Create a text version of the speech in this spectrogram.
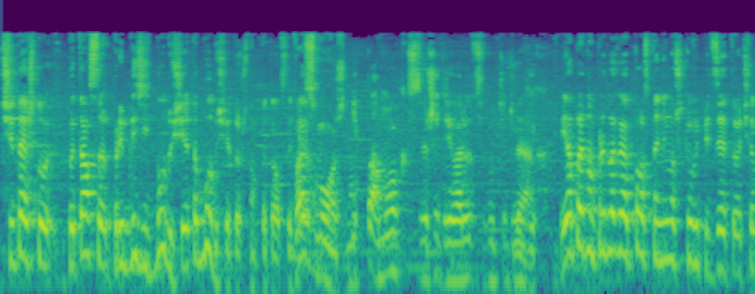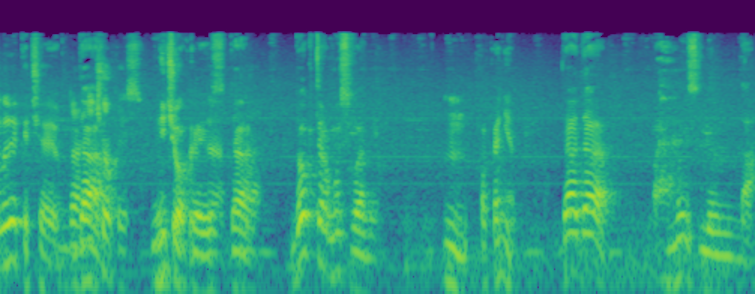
считаю, что пытался приблизить будущее. Это будущее то, что он пытался делать. возможно. И помог совершить революцию внутри Да. других. Я поэтому предлагаю просто немножко выпить за этого человека чаю. Да, Да. не чокаясь. Не чокаясь, чокаясь, да. Доктор, мы с вами. М, пока нет, Да-да, мысленно.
